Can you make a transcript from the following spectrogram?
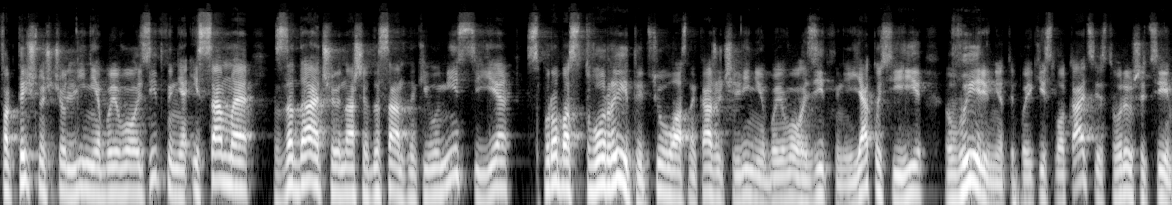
фактично, що лінія бойового зіткнення, і саме задачею наших десантників у місті є спроба створити цю, власне кажучи, лінію бойового зіткнення, якось її вирівняти по якійсь локації, створивши ці.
